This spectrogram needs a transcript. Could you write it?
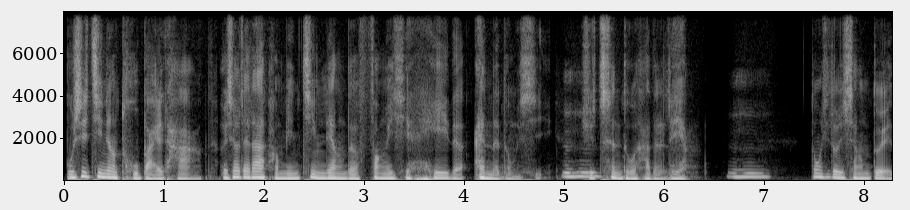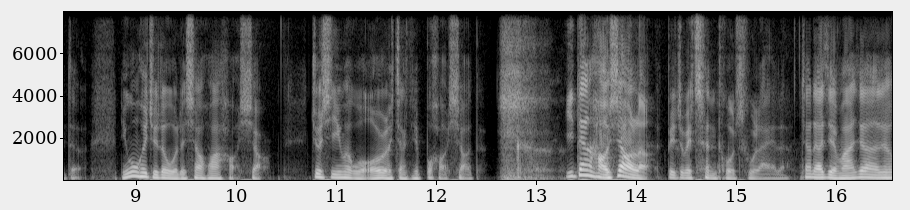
不是尽量涂白它，而是要在它旁边尽量的放一些黑的暗的东西，嗯、去衬托它的亮。嗯，东西都是相对的。你为什么会觉得我的笑话好笑？就是因为我偶尔讲些不好笑的，一旦好笑了，被就被衬托出来了。这样了解吗？这样就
